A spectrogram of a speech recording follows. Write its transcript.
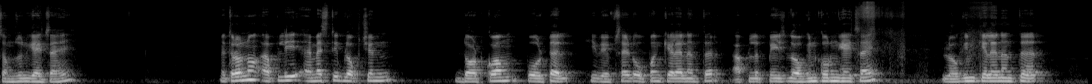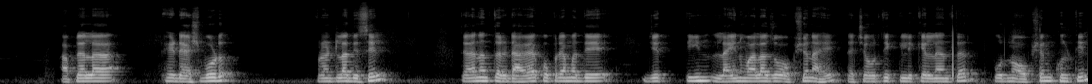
समजून घ्यायचा आहे. मित्रांनो आपली M S T blockchain dot com portal ही वेबसाईट ओपन केल्यानंतर आपलं पेज लॉग इन करून घ्यायचं आहे. लॉग इन केल्यानंतर आपल्याला हे डॅशबोर्ड फ्रंटला दिसेल. त्यानंतर डाव्या कोपऱ्यामध्ये जे तीन लाईनवाला जो ऑप्शन आहे त्याच्यावरती क्लिक केल्यानंतर पूर्ण ऑप्शन खुलतील.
